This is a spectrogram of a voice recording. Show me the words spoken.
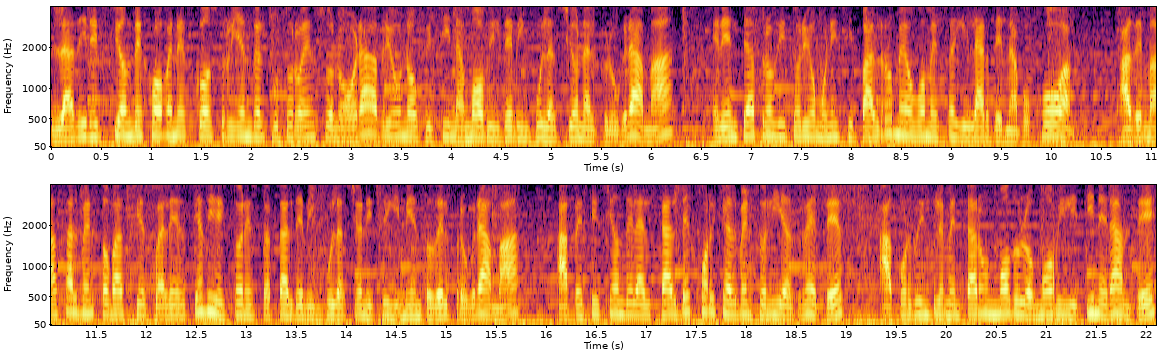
La Dirección de Jóvenes Construyendo el Futuro en Sonora abrió una oficina móvil de vinculación al programa en el Teatro Auditorio Municipal Romeo Gómez Aguilar de Navojoa. Además, Alberto Vázquez Valencia, director estatal de vinculación y seguimiento del programa, a petición del alcalde Jorge Alberto Elías Retes, acordó implementar un módulo móvil itinerante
